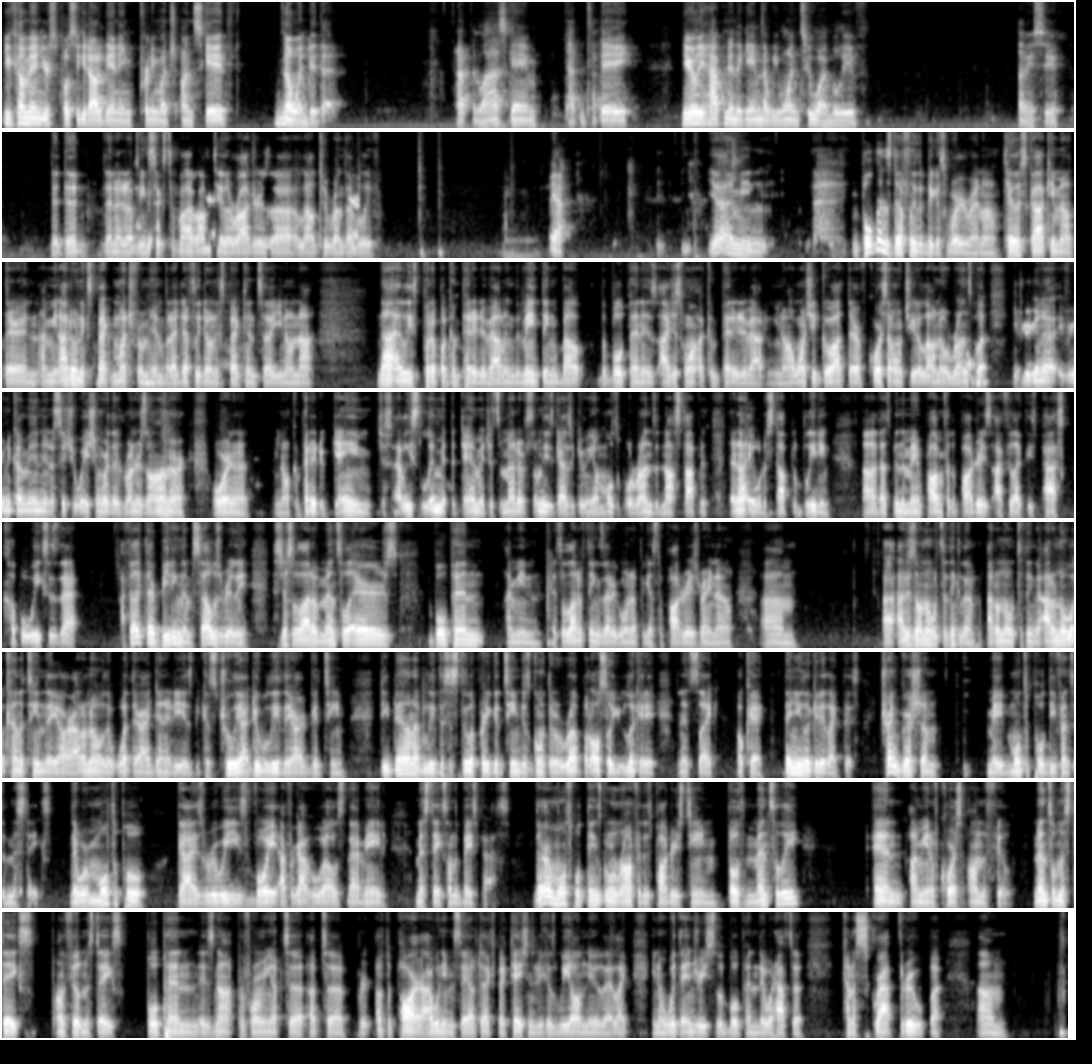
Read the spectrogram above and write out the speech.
You come in, you're supposed to get out of the inning pretty much unscathed. No one did that. Happened last game, happened today nearly happened in the game that we won too, I believe. Let me see. It did. That ended up being six to five off Taylor Rogers. Uh, allowed two runs, I believe. Yeah. Yeah, I mean, bullpen's definitely the biggest worry right now. Tayler Scott came out there, and I mean, I don't expect much from him, but I definitely don't expect him to, you know, not not at least put up a competitive outing. The main thing about the bullpen is I just want a competitive outing. You know, I want you to go out there. Of course, I want you to allow no runs, but if you're gonna if you're gonna come in in a situation where there's runners on or or in a you know competitive game, just at least limit the damage. It's a matter of some of these guys are giving up multiple runs and not stopping. They're not able to stop the bleeding. Uh, that's been the main problem for the Padres. I feel like these past couple weeks is that I feel like they're beating themselves. Really, it's just a lot of mental errors, bullpen I mean, it's a lot of things that are going up against the Padres right now. Um, I, I, just don't know what to think of them. I don't know what to think. Of. I don't know what kind of team they are. I don't know what their identity is because truly, I do believe they are a good team. Deep down, I believe this is still a pretty good team, just going through a rut. But also, you look at it and it's like, okay. Then you look at it like this: Trent Grisham made multiple defensive mistakes. There were multiple guys, Ruiz, Voit, I forgot who else, that made mistakes on the base paths there are multiple things going wrong for this Padres team, both mentally and, I mean, of course, on the field. Mental mistakes, on field mistakes. Bullpen is not performing up to up to up to par. I wouldn't even say up to expectations because we all knew that, like you know, with the injuries to the bullpen, they would have to kind of scrap through. But um,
